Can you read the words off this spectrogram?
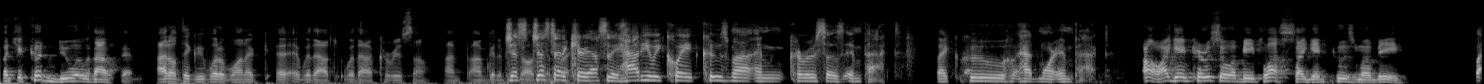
but you couldn't do it without them. I don't think we would have won it uh, without without Caruso. I'm I'm gonna just just go out of curiosity, how do you equate Kuzma and Caruso's impact? Like, who had more impact? Oh, I gave Caruso a B plus. I gave Kuzma a B.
